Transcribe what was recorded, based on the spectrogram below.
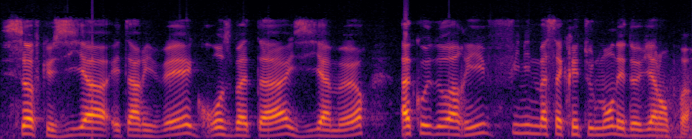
sauf que Zia est arrivé, grosse bataille, Zia meurt, Akodo arrive, finit de massacrer tout le monde et devient l'empereur.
